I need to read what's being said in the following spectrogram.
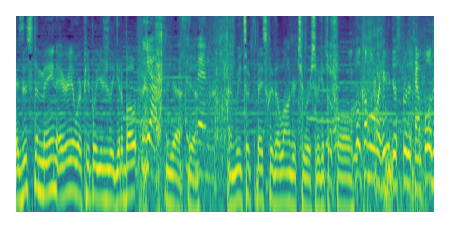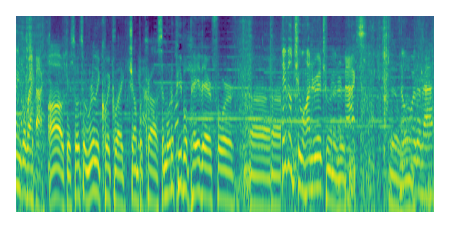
Is this the main area where people usually get a boat? Yeah. Yeah, yeah. And we took basically the longer tour, so we get the full. We'll come over here just for the temple and then go right back. Oh, okay. So it's a really quick like jump across. And what do people pay there for? Uh, uh, Maybe 200, 200 max. yeah, No wow. more than that.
